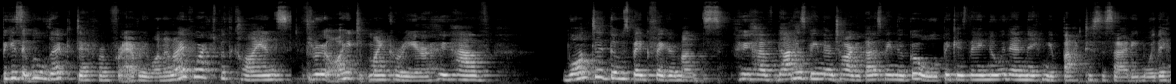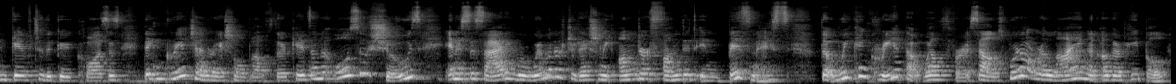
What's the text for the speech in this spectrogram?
because it will look different for everyone. And I've worked with clients throughout my career who have wanted those big figure months who have that has been their target that has been their goal because they know then they can give back to society more they can give to the good causes they can create generational wealth for their kids and it also shows in a society where women are traditionally underfunded in business that we can create that wealth for ourselves. We're not relying on other people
